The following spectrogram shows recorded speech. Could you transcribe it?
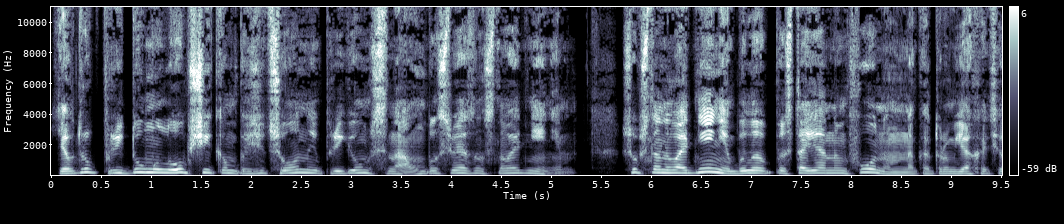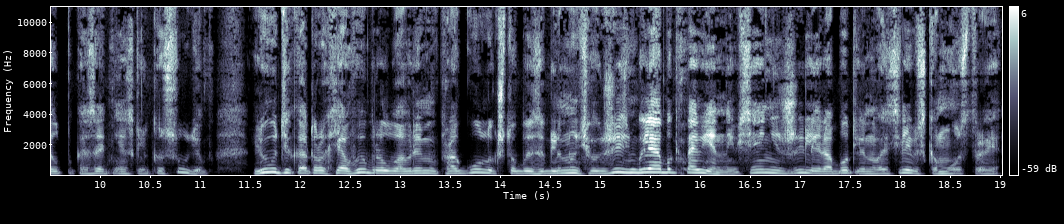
Я вдруг придумал общий композиционный прием сна. Он был связан с наводнением. Собственно, наводнение было постоянным фоном, на котором я хотел показать несколько судеб. Люди, которых я выбрал во время прогулок, чтобы заглянуть в их жизнь, были обыкновенные. Все они жили и работали на Васильевском острове.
